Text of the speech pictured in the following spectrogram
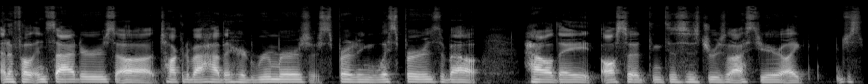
NFL insiders uh, talking about how they heard rumors or spreading whispers about how they also think this is Drew's last year, like just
